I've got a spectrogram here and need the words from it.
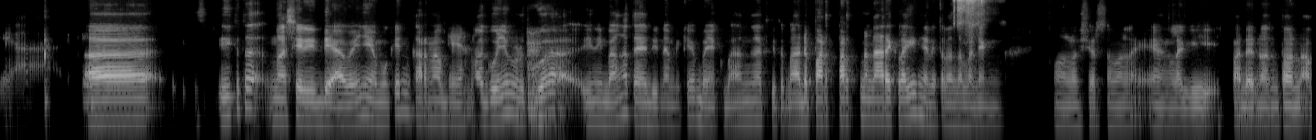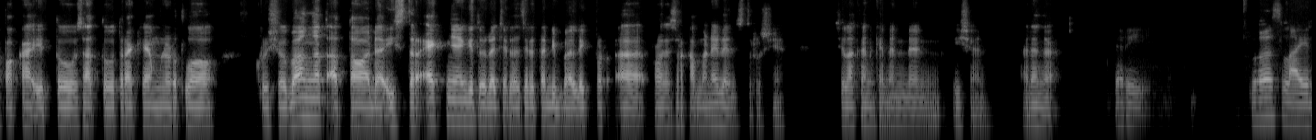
ya Eh, ini kita masih di DAW-nya ya mungkin karena Iya. lagunya menurut gua ini banget ya dinamikanya banyak banget gitu. Ada part-part menarik lagi nggak nih teman-teman yang mau lo share sama yang lagi pada nonton? Apakah itu satu track yang menurut lo crucial banget atau ada Easter egg-nya gitu, ada cerita-cerita di balik per- eh, proses rekamannya dan seterusnya. Silakan Kenan dan Ishan. Ada nggak? Dari gue selain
